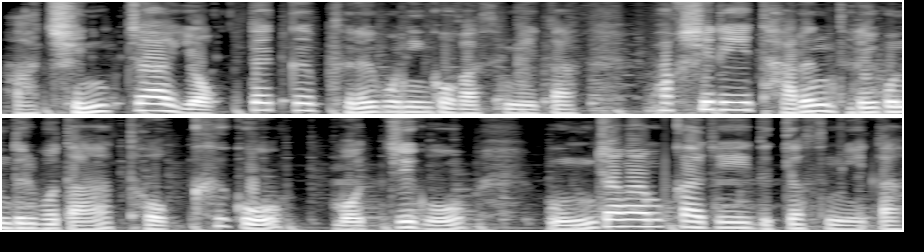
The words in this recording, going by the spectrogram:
아, 진짜 역대급 드래곤인 것 같습니다. 확실히 다른 드래곤들보다 더 크고 멋지고 웅장함까지 느꼈습니다.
